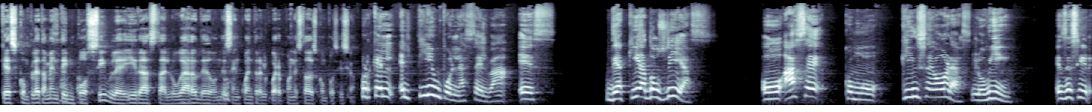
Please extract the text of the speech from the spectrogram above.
que es completamente imposible ir hasta el lugar de donde se encuentra el cuerpo en estado de descomposición. Porque el, el tiempo en la selva es de aquí a dos días. O hace como 15 horas lo vi. Es decir,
